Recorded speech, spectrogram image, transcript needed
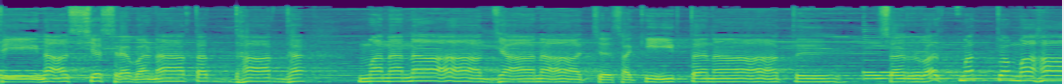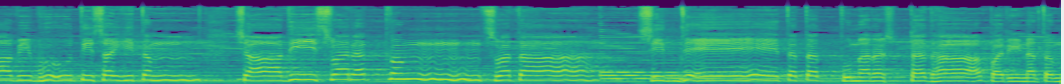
तेनास्य श्रवणा तद्धार्ध मननाध्यानाच्च सकीर्तनात् सर्वत्मत्वमहाविभूतिसहितं शादीश्वरत्वं स्वता सिद्धेत तत्पुनरष्टधा परिणतं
